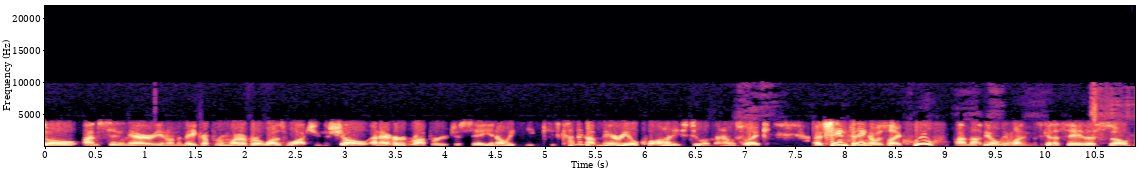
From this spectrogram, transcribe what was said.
So I'm sitting there, you know, in the makeup room, whatever it was, watching the show, and I heard Rupper just say, you know, he, he's kind of got Mario qualities to him, and I was like, uh, same thing. I was like, whew, I'm not the only one that's going to say this, so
